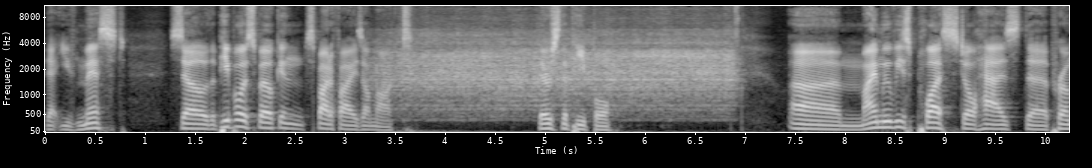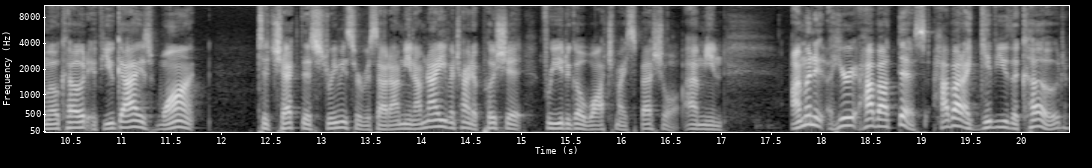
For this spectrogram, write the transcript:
that you've missed. So the people have spoken. Spotify is unlocked. There's the people. Um, My Movies Plus still has the promo code. If you guys want to check this streaming service out, I mean, I'm not even trying to push it for you to go watch my special. I mean, I'm gonna here. How about this? How about I give you the code,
